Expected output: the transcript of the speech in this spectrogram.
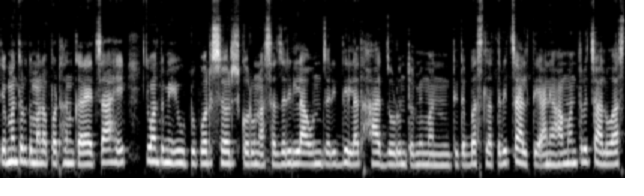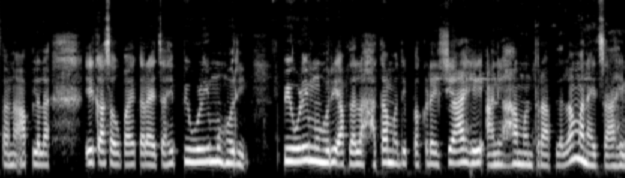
ते मंत्र तुम्हाला पठण करायचं आहे. किंवा तुम्ही यूट्यूबवर सर्च करून असा जरी लावून जरी दिलात हात जोडून तुम्ही मन तिथे बसला तरी चालते. आणि हा मंत्र चालू असताना आपल्याला एक असा उपाय करायचा आहे पिवळी मोहरी. पिवळी मोहरी आपल्याला हातामध्ये पकडायची आहे आणि हा मंत्र आपल्याला म्हणायचा आहे.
